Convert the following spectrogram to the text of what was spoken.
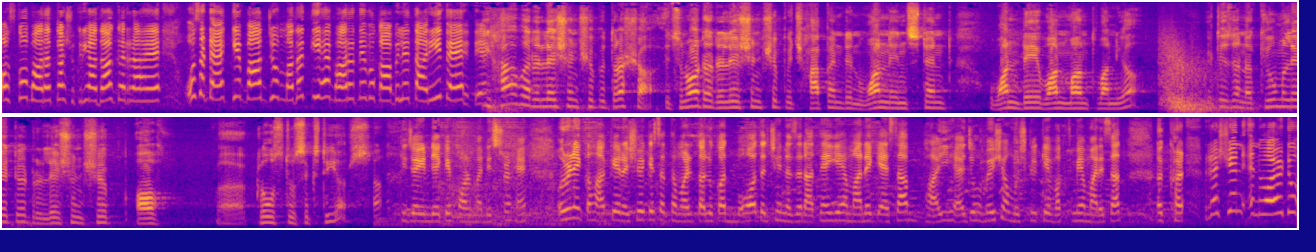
मॉस्को भारत का शुक्रिया अदा कर रहा है उस अटैक के बाद जो मदद की है भारत ने वो काबिल तारीफ़ है We have a relationship with Russia. It's not a relationship which happened in one instant, one day, one month, one year. It is an accumulated relationship of close to 60 years. कि जो इंडिया के फॉरेन मिनिस्टर हैं उन्होंने कहा कि रशिया के साथ हमारे ताल्लुकात बहुत अच्छे नज़र आते हैं ये हमारे एक ऐसा भाई है जो हमेशा मुश्किल के वक्त में हमारे साथ खड़ा रशियन इन्वॉय टू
